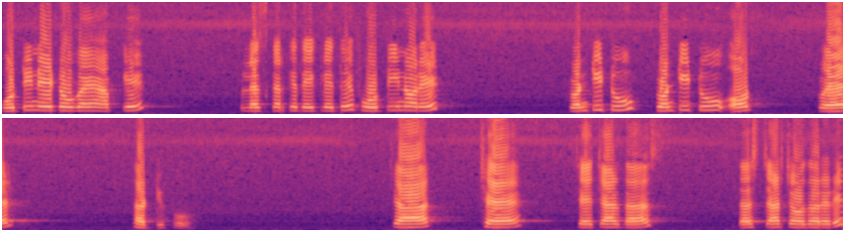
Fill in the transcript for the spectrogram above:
फोर्टीन एट हो गए आपके प्लस करके देख लेते हैं फोर्टीन और eight twenty two twenty two और ट्वेल्व थर्टी फोर चार छ छ चार, दस दस, चार, चौदह अरे,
